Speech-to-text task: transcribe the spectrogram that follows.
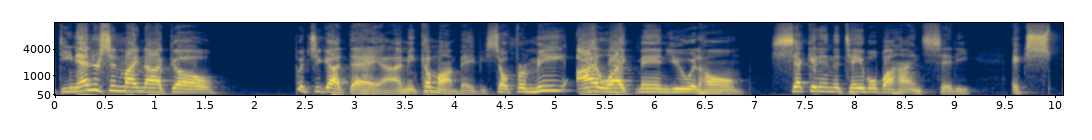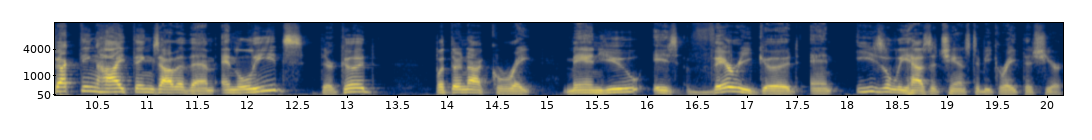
Dean Henderson might not go, but you got De Gea. I mean, come on, baby. So for me, I like Man U at home, second in the table behind City, expecting high things out of them. And Leeds, they're good, but they're not great. Man U is very good and easily has a chance to be great this year.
